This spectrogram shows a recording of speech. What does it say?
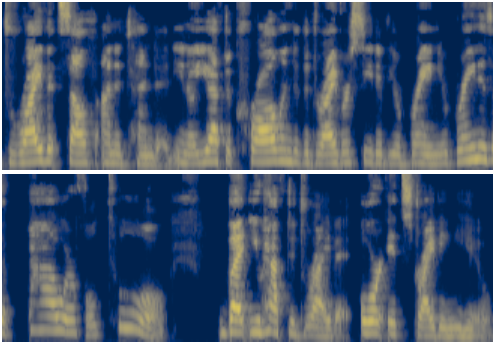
drive itself unattended. You know, you have to crawl into the driver's seat of your brain. Your brain is a powerful tool, but you have to drive it or it's driving you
